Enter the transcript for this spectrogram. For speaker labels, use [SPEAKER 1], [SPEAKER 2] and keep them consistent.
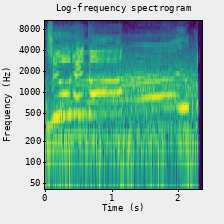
[SPEAKER 1] 只有点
